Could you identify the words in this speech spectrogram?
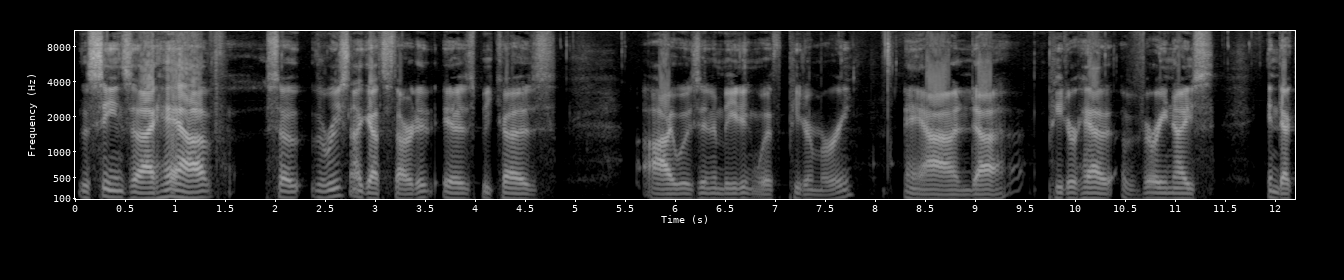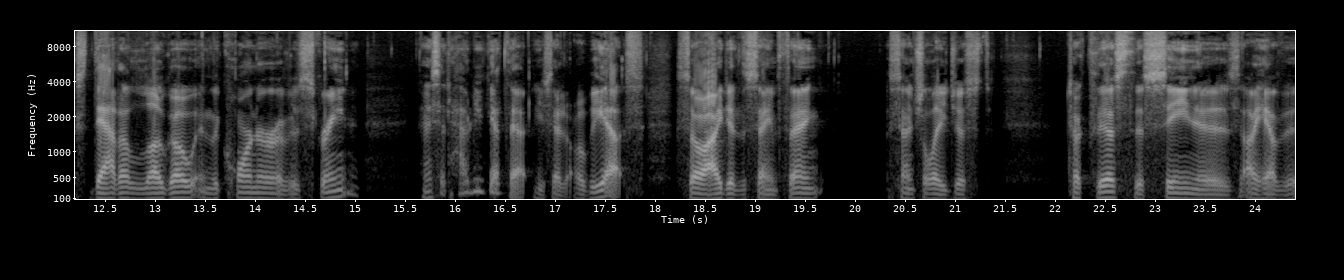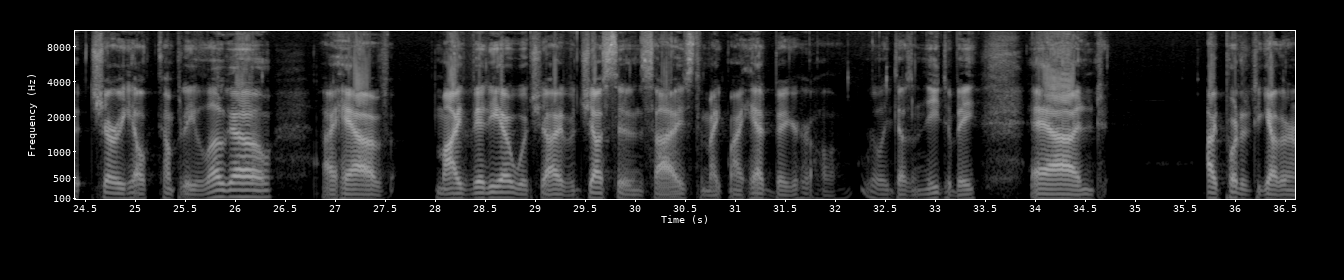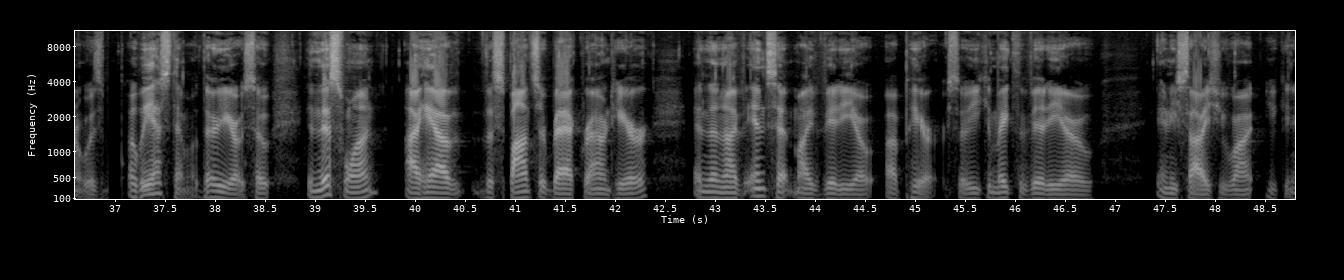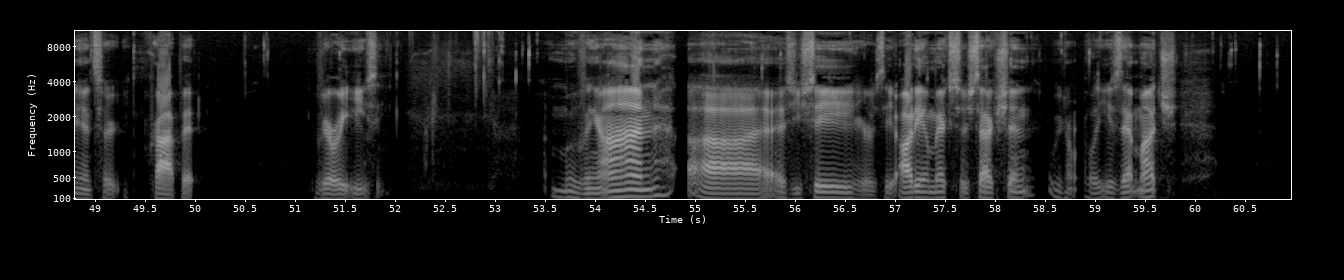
The scenes that I have, so the reason I got started is because I was in a meeting with Peter Murray and uh, Peter had a very nice index data logo in the corner of his screen. And I said, how do you get that? He said, OBS. So I did the same thing, essentially just took this. This scene is, I have the Cherry Hill Company logo. I have my video, which I've adjusted in size to make my head bigger, although it really doesn't need to be. And I put it together and it was OBS demo. There you go. So in this one, I have the sponsor background here, and then I've inset my video up here. So you can make the video any size you want. You can insert, crop it, very easy. Moving on, uh, as you see, here's the audio mixer section. We don't really use that much.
